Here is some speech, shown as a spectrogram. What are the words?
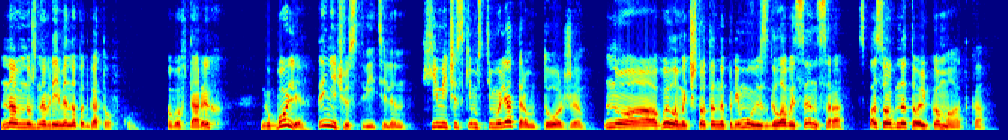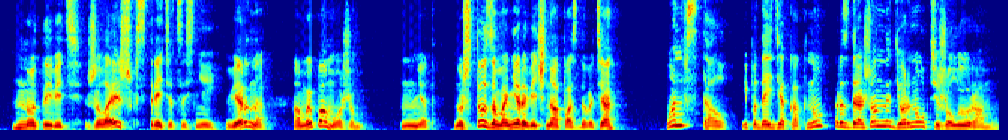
Нам нужно время на подготовку. Во-вторых, к боли ты не чувствителен, химическим стимуляторам тоже. А выломать что-то напрямую из головы сенсора способна только матка. Но ты ведь желаешь встретиться с ней, верно? А мы поможем. Нет. Ну что за манера вечно опаздывать, а? Он встал и, подойдя к окну, раздраженно дернул тяжелую раму.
